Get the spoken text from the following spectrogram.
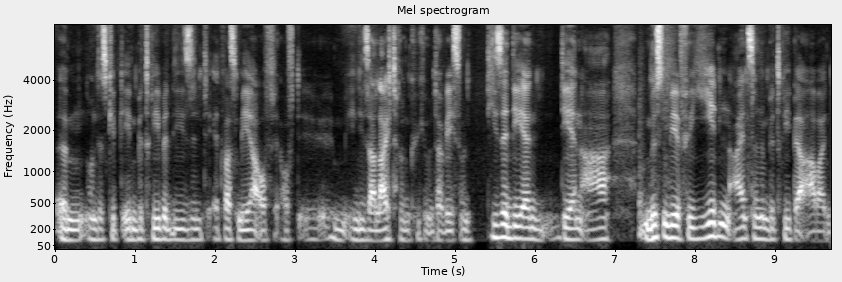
Mhm. und es gibt eben Betriebe, die sind etwas mehr auf, auf, in dieser leichteren Küche unterwegs. Und diese DNA müssen wir für jeden einzelnen Betrieb erarbeiten.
